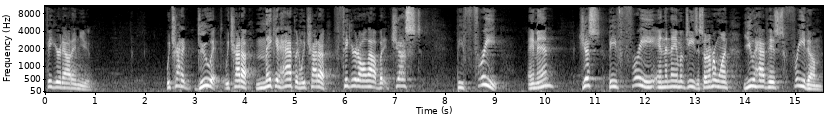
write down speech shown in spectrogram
figure it out in you. We try to do it. We try to make it happen. We try to figure it all out, but just be free. Amen? Just be free in the name of Jesus. So, number one, you have His freedom.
